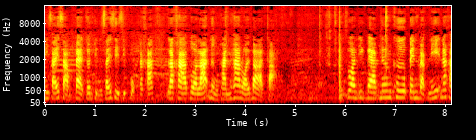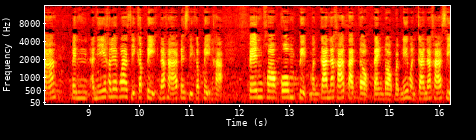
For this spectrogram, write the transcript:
มีไซส์ 38 จนถึงไซส์ 46 นะคะ ราคาตัวละ 1,500 บาทค่ะ ส่วนอีกแบบหนึ่งคือเป็นแบบนี้นะคะ เป็นอันนี้เขาเรียกว่าสีกะปินะคะ เป็นสีกะปิค่ะ เป็นคอกลมปิดเหมือนกันนะคะ ตัดดอกแต่งดอกแบบนี้เหมือนกันนะคะ สี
